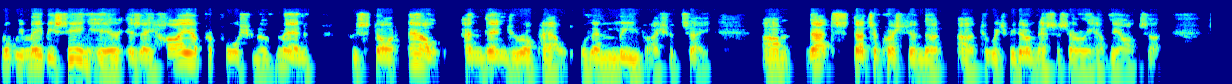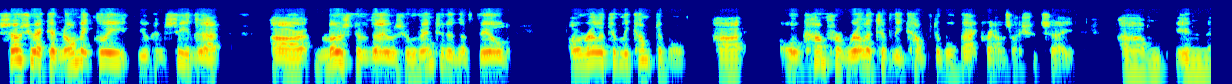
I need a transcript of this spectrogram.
what we may be seeing here is a higher proportion of men who start out and then drop out, or then leave, I should say. Um, that's that's a question that uh, to which we don't necessarily have the answer. Socioeconomically, you can see that uh, most of those who have entered in the field are relatively comfortable uh, or come from relatively comfortable backgrounds, I should say, um, in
